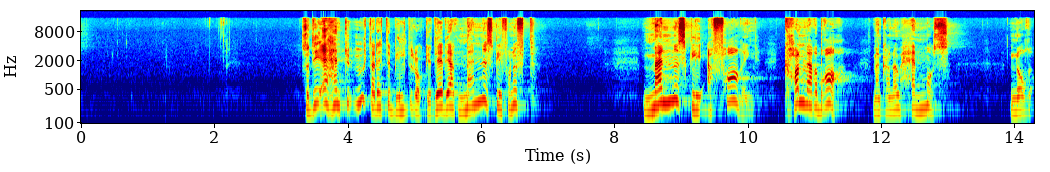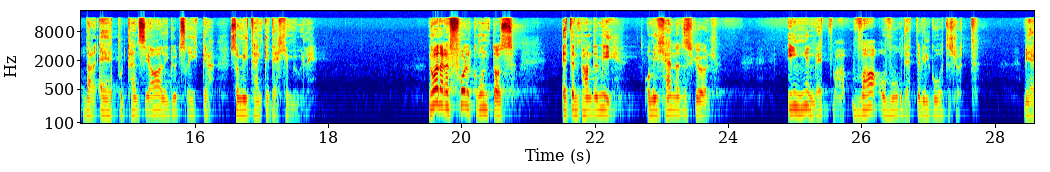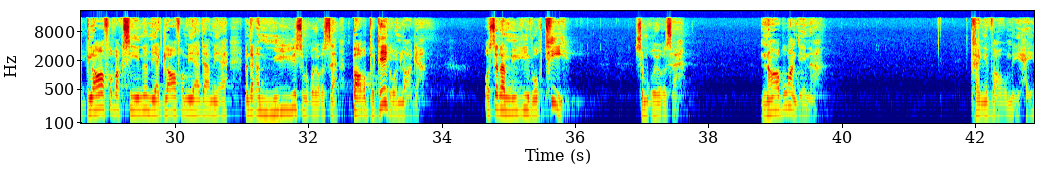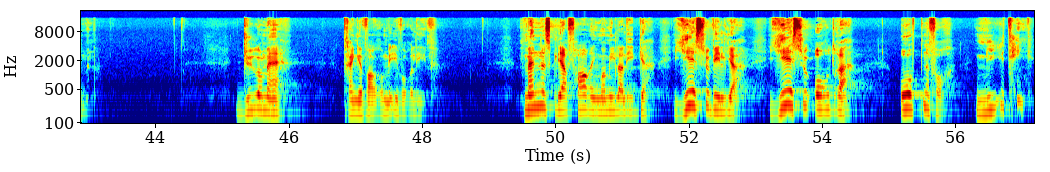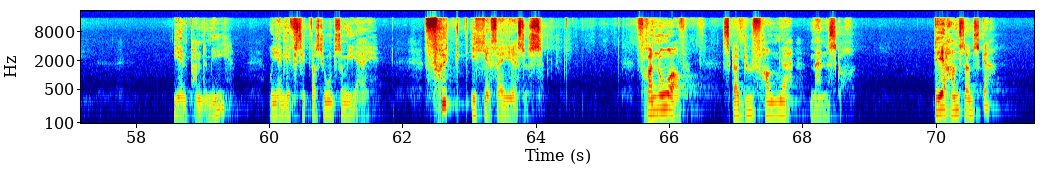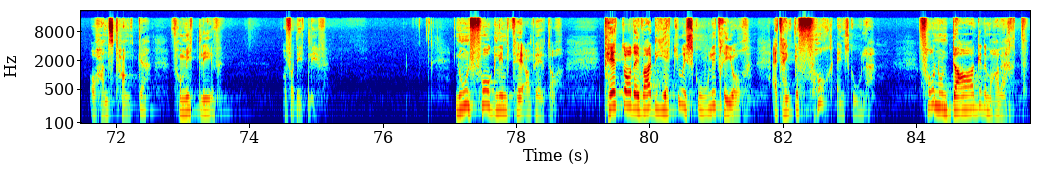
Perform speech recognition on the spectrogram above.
Så Det jeg henter ut av dette bildet dere, det er det at menneskelig fornuft, menneskelig erfaring, kan være bra, men kan også hemme oss når det er potensial i Guds rike som vi tenker det er ikke mulig. Nå er det et folk rundt oss etter en pandemi, og vi kjenner det sjøl. Ingen vet hva, hva, og hvor dette vil gå til slutt. Vi er glad for vaksiner, vi er glad for vi er der vi er, men det er mye som rører seg bare på det grunnlaget. Og så er det mye i vår tid som rører seg. Naboene dine trenger varme i heimen. Du og vi trenger varme i våre liv. Menneskelig erfaring må vi la ligge. Jesu vilje, Jesu ordre, åpner for nye ting i en pandemi og i en livssituasjon som vi er i. Frykt ikke, sier Jesus. Fra nå av skal du fange mennesker. Det er hans ønske og hans tanke for mitt liv og for ditt liv. Noen få glimt til av Peter. Peter de, var, de gikk jo i skole i tre år. Jeg tenker, For en skole! For noen dager det må ha vært.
